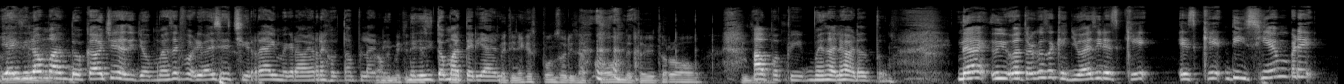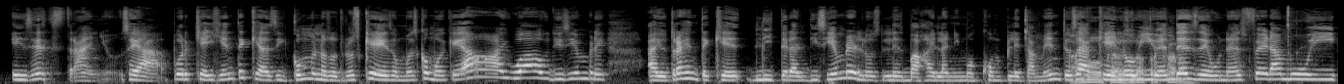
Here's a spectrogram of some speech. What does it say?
Y ahí sí lo mandó días y yo me voy a hacer foro y se chirra y me graba RJ A Planet. Necesito que- material. Me, me tiene que sponsorizar con de Todito Rojo. Ah, papi, me sale barato. Nada, y otra cosa que yo iba a decir es que es que diciembre es extraño, o sea, porque hay gente que así como nosotros que somos como que, ay, wow, diciembre, hay otra gente que literal diciembre los, les baja el ánimo completamente, o Ah, sea, no, que lo otra viven desde una esfera muy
